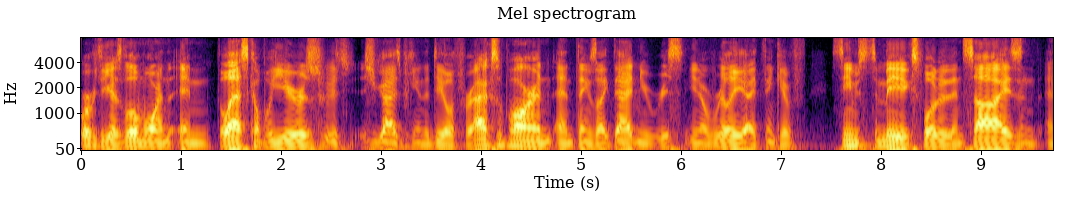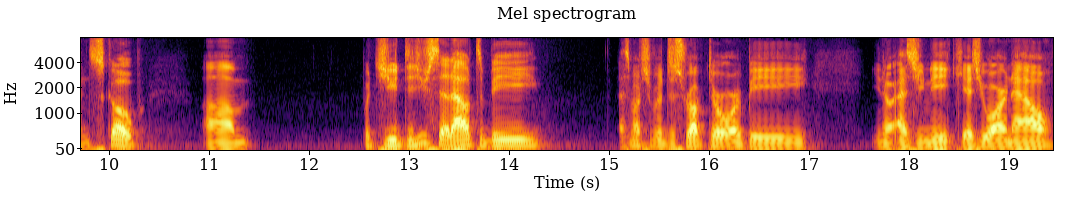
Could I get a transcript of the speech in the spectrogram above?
work with you guys a little more in, in the last couple of years as, as you guys became the dealer for Axopar and, and things like that. And you, re, you know, really, I think have seems to me exploded in size and, and scope. Um, But you did you set out to be as much of a disruptor or be, you know, as unique as you are now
